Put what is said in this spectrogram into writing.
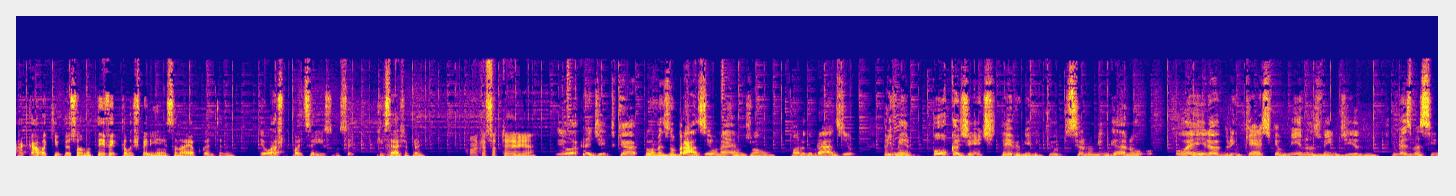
acaba que o pessoal não teve aquela experiência na época, entendeu? Eu acho que pode ser isso, não sei. O que, que você acha, Frank? Qual que é a sua teoria? Eu acredito que, pelo menos no Brasil, né, o João fora do Brasil, primeiro, pouca gente teve o GameCube. Se eu não me engano, ou é ele ou é o Dreamcast que é menos vendido. E mesmo assim,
